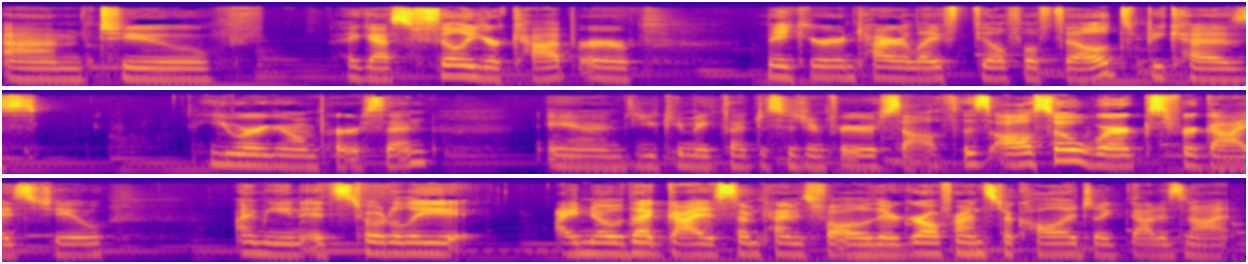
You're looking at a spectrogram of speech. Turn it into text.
um, to, I guess, fill your cup or make your entire life feel fulfilled because you are your own person and you can make that decision for yourself. This also works for guys too. I mean, it's totally I know that guys sometimes follow their girlfriends to college. Like, that is not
